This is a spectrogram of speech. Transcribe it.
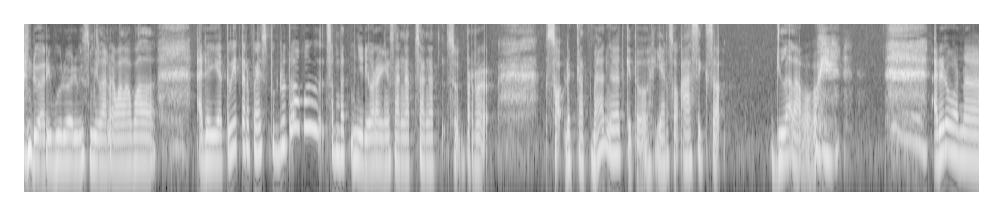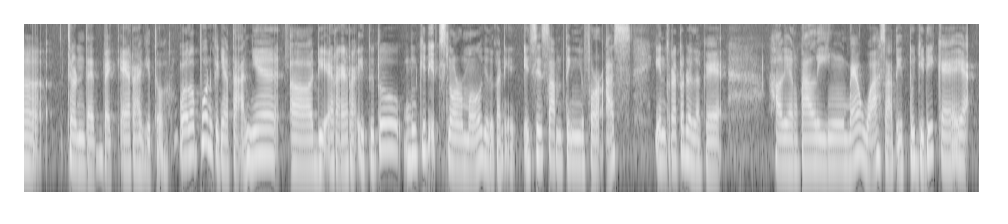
2000 2009 awal-awal ada ya Twitter, Facebook dulu tuh aku sempat menjadi orang yang sangat-sangat super sok dekat banget gitu, yang sok asik, sok gila lah pokoknya. I don't wanna turn that back era gitu. Walaupun kenyataannya uh, di era-era itu tuh mungkin it's normal gitu kan. It's something new for us. Internet itu adalah kayak hal yang paling mewah saat itu. Jadi kayak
